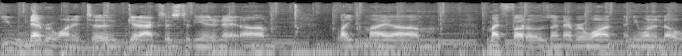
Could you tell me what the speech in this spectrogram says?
you never wanted to get access to the internet, um, like my um, my photos. I never want anyone to know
